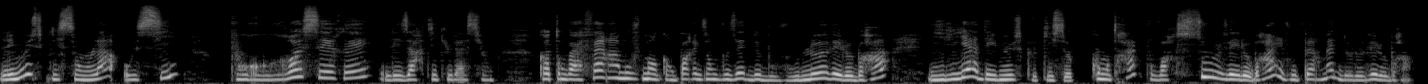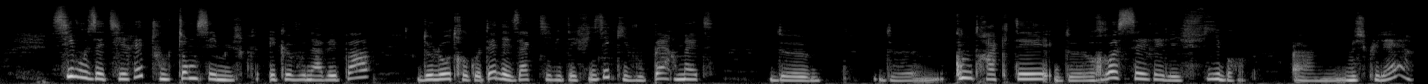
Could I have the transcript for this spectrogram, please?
Les muscles, ils sont là aussi pour resserrer les articulations. Quand on va faire un mouvement, quand par exemple vous êtes debout, vous levez le bras, il y a des muscles qui se contractent pour pouvoir soulever le bras et vous permettre de lever le bras. Si vous étirez tout le temps ces muscles et que vous n'avez pas de l'autre côté des activités physiques qui vous permettent de, contracter, de resserrer les fibres euh, musculaires,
